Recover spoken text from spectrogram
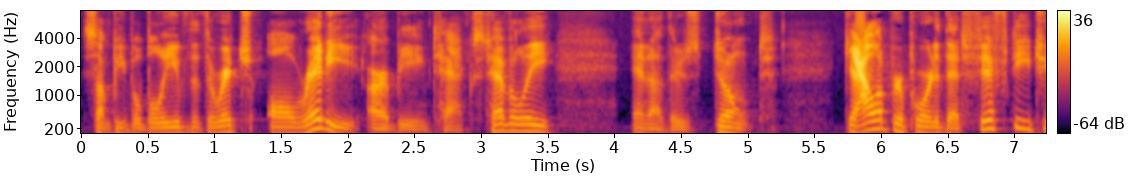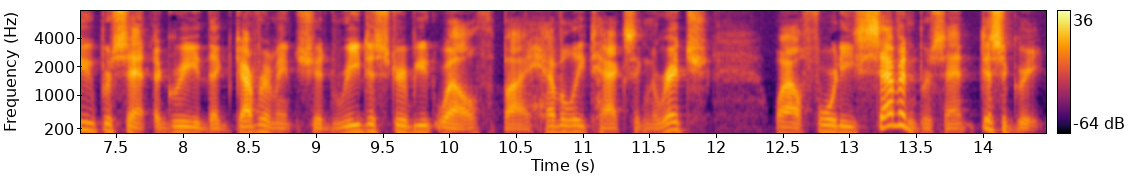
Some people believe that the rich already are being taxed heavily, and others don't. Gallup reported that 52% agreed that government should redistribute wealth by heavily taxing the rich, while 47% disagreed.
